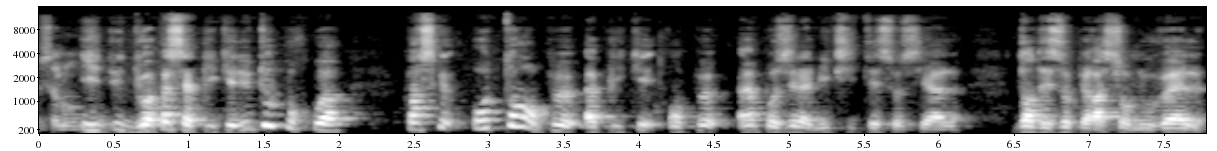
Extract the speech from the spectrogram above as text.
selon vous. Il ne doit pas s'appliquer du tout. Pourquoi? Parce que autant on peut appliquer, on peut imposer la mixité sociale dans des opérations nouvelles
